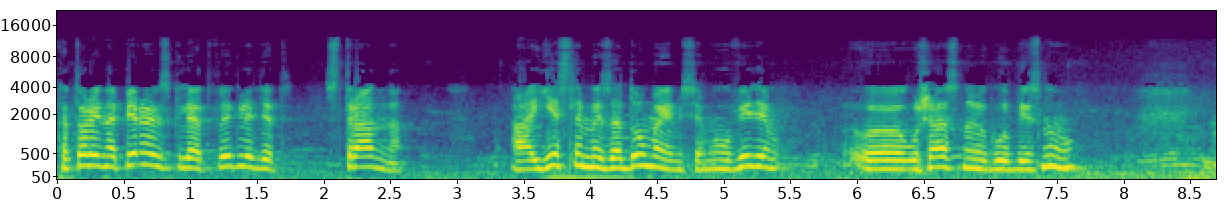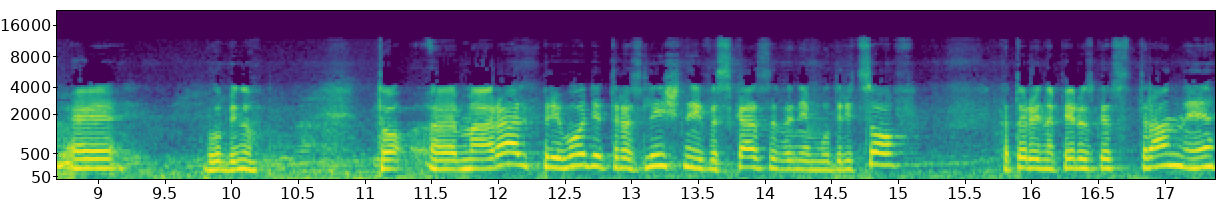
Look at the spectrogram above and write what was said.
которые на первый взгляд выглядят странно, а если мы задумаемся, мы увидим э, ужасную глубизну, э, глубину, то э, Маораль приводит различные высказывания мудрецов, которые на первый взгляд странные,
